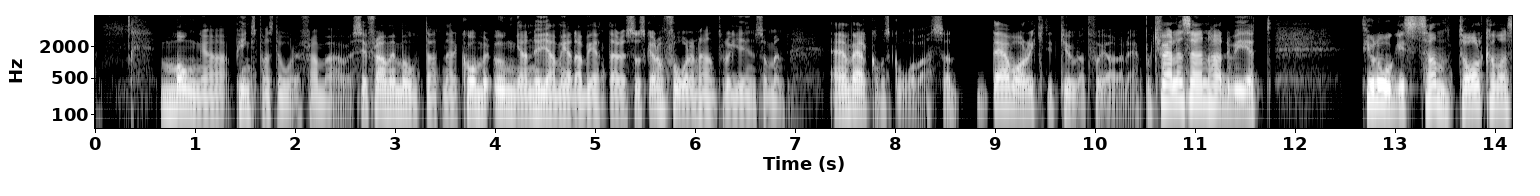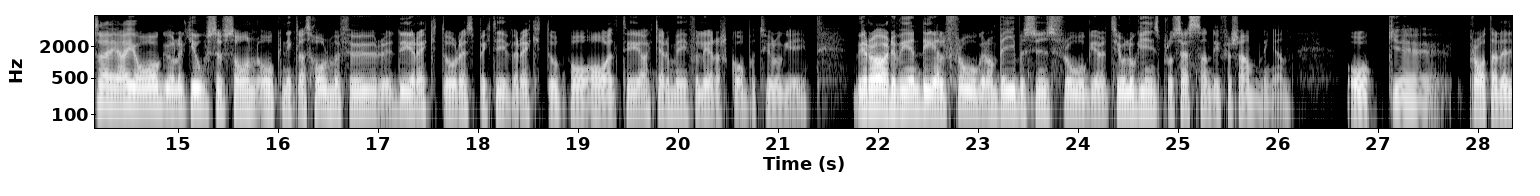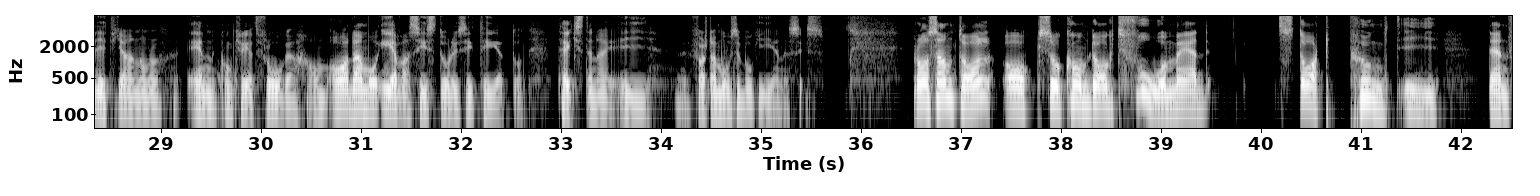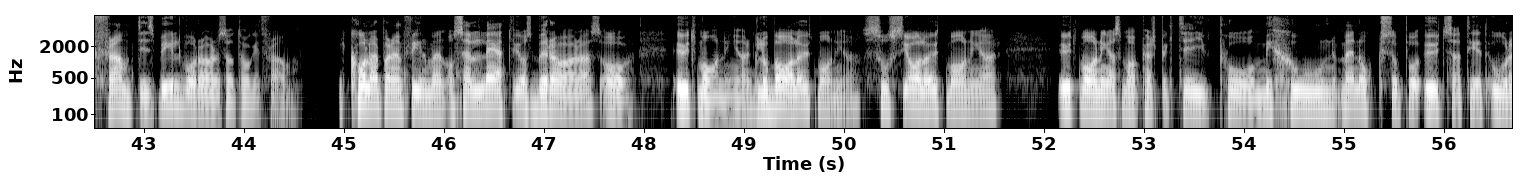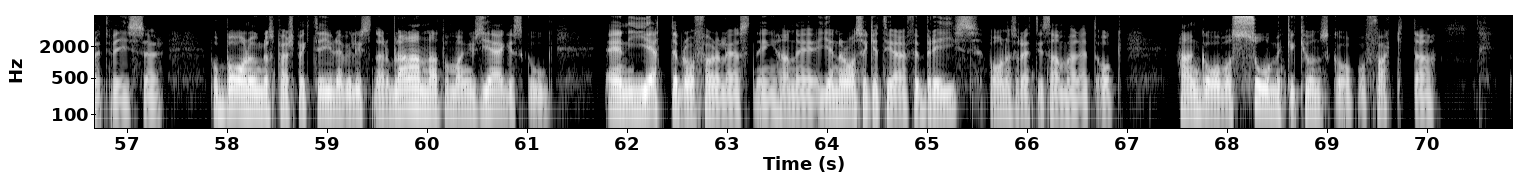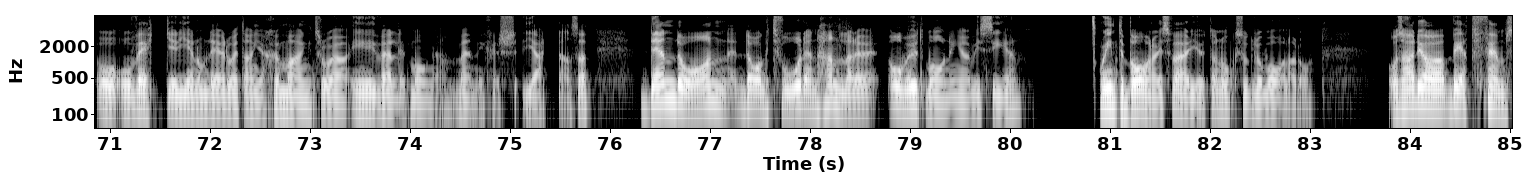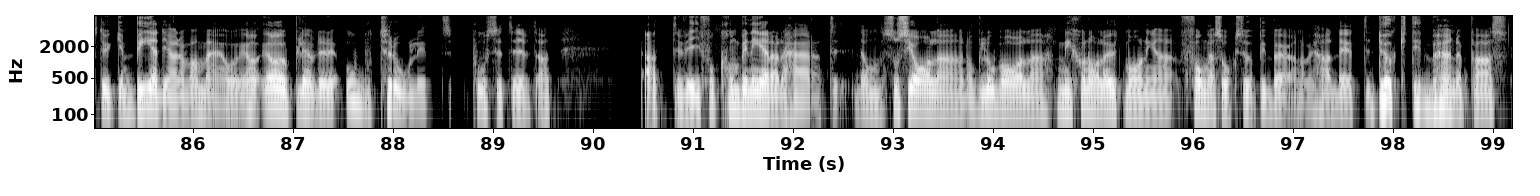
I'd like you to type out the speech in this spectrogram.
många pingstpastorer framöver. Se fram emot att när det kommer unga nya medarbetare så ska de få den här antologin som en, en välkomstgåva. Så det var riktigt kul att få göra det. På kvällen sen hade vi ett teologiskt samtal kan man säga. Jag, Ulrik Josefsson och Niklas Holmefur, direktor respektive rektor på ALT, Akademi för ledarskap och teologi. Vi rörde vid en del frågor om bibelsynsfrågor, teologins processande i församlingen och eh, pratade lite grann om en konkret fråga om Adam och Evas historicitet och texterna i Första Mosebok i Genesis. Bra samtal och så kom dag två med startpunkt i den framtidsbild vår rörelse har tagit fram. Vi kollade på den filmen och sen lät vi oss beröras av utmaningar, globala utmaningar, sociala utmaningar, utmaningar som har perspektiv på mission men också på utsatthet, orättvisor, på barn och ungdomsperspektiv där vi lyssnade bland annat på Magnus Jägerskog. En jättebra föreläsning. Han är generalsekreterare för BRIS, Barnens rätt i samhället och han gav oss så mycket kunskap och fakta och, och väcker genom det då ett engagemang tror jag i väldigt många människors hjärtan. Så att den dagen, dag två, den handlade om utmaningar vi ser. Och inte bara i Sverige utan också globala. Då. Och så hade jag bett fem stycken bedjare vara med och jag, jag upplevde det otroligt positivt att, att vi får kombinera det här att de sociala, de globala, missionala utmaningarna fångas också upp i bön. Och vi hade ett duktigt bönepass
